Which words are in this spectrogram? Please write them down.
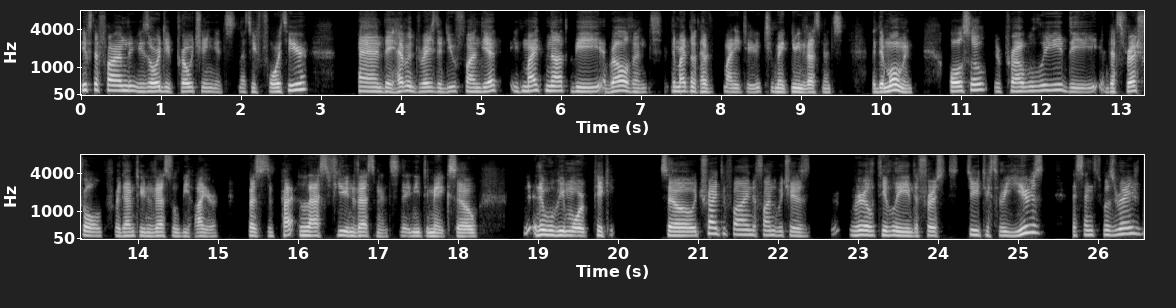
If the fund is already approaching its, let's say, fourth year, and they haven't raised a new fund yet, it might not be relevant. They might not have money to, to make new investments at the moment. Also, they're probably the, the threshold for them to invest will be higher because the last few investments they need to make. So they will be more picky. So try to find a fund which is relatively in the first two to three years since was raised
